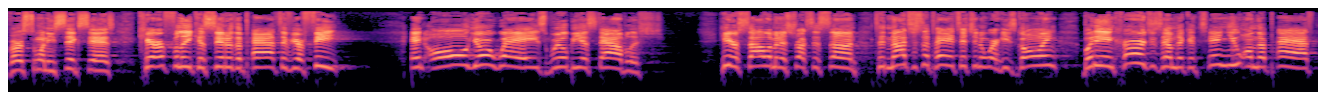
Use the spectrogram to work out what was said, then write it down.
Verse 26 says, Carefully consider the path of your feet, and all your ways will be established. Here, Solomon instructs his son to not just to pay attention to where he's going, but he encourages him to continue on the path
